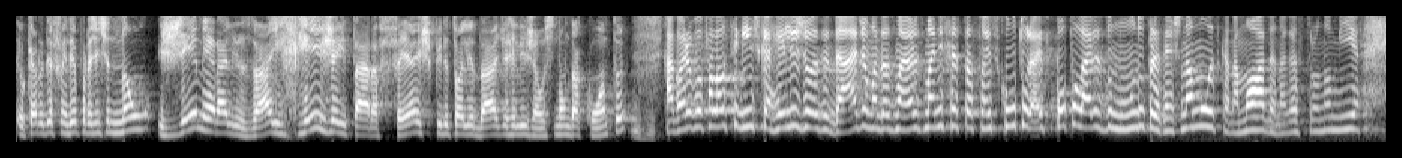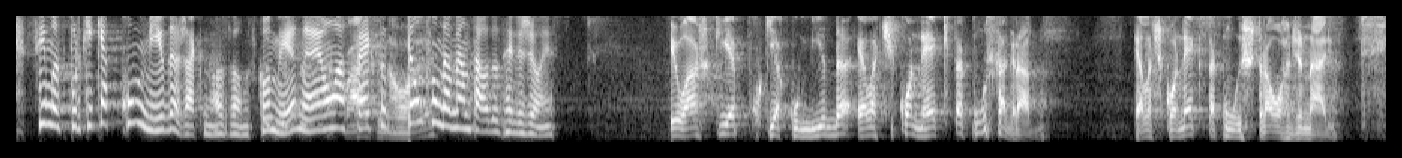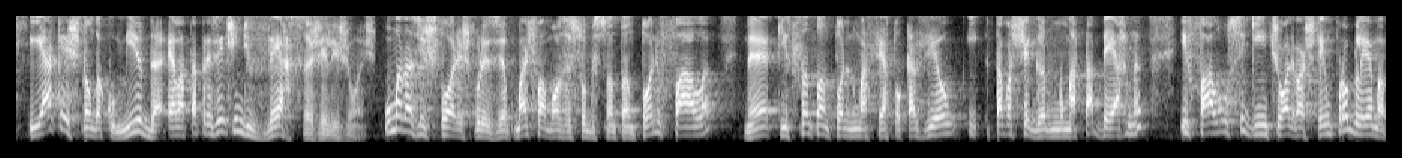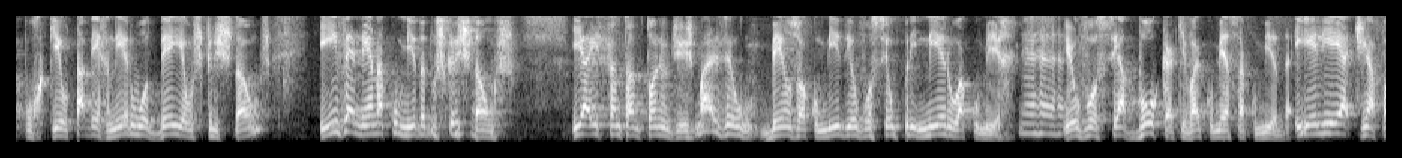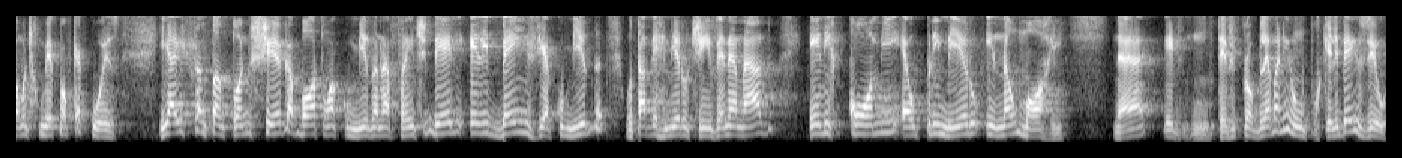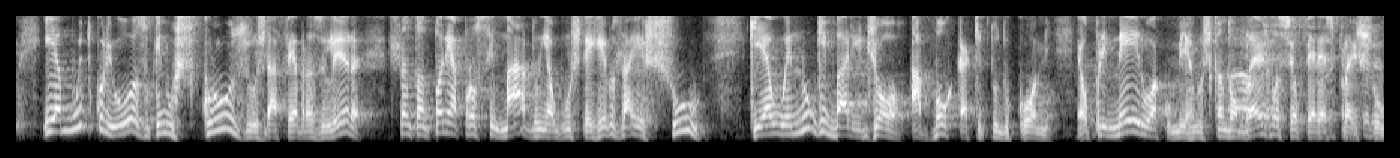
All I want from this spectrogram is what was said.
Eu quero defender para a gente não generalizar e rejeitar a fé, a espiritualidade e a religião. Isso não dá conta. Uhum. Agora eu vou falar o seguinte, que a religiosidade é uma das maiores manifestações culturais populares do mundo presente presente na música, na moda, na gastronomia. Sim, mas por que, que a comida, já que nós vamos comer, né, é um aspecto tão fundamental das religiões? Eu acho que é porque a comida ela te conecta com o sagrado. Ela te conecta com o extraordinário. E a questão da comida, ela está presente em diversas religiões. Uma das histórias, por exemplo, mais famosas sobre Santo Antônio fala né, que Santo Antônio, numa certa ocasião, estava chegando numa taberna e fala o seguinte: olha, mas tem um problema, porque o taberneiro odeia os cristãos e envenena a comida dos cristãos. E aí Santo Antônio diz: Mas eu benzo a comida e eu vou ser o primeiro a comer. eu vou ser a boca que vai comer essa comida. E ele é, tinha fama de comer qualquer coisa. E aí Santo Antônio chega, bota uma comida na frente dele, ele benze a comida, o taberneiro tinha envenenado, ele come, é o primeiro e não morre né? Ele não teve problema nenhum, porque ele benzeu. E é muito curioso que nos cruzos da fé brasileira, Santo Antônio é aproximado em alguns terreiros a Exu, que é o Enugibarijó, a boca que tudo come. É o primeiro a comer. Nos candomblés você oferece para Exu.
